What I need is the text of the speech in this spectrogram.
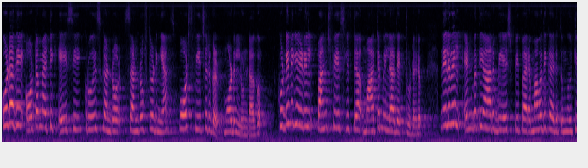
കൂടാതെ automatic A C cruise control sunroof തുടങ്ങിയ സ്പോർട്സ് ഫീച്ചറുകൾ മോഡലിലുണ്ടാകും. ഹുഡിന് കീഴിൽ പഞ്ച് ഫേസ് ലിഫ്റ്റ് മാറ്റമില്ലാതെ തുടരും. നിലവിൽ എൺപത്തി ആറ് ബി എച്ച് പി പരമാവധി കരുത്തും നൂറ്റി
